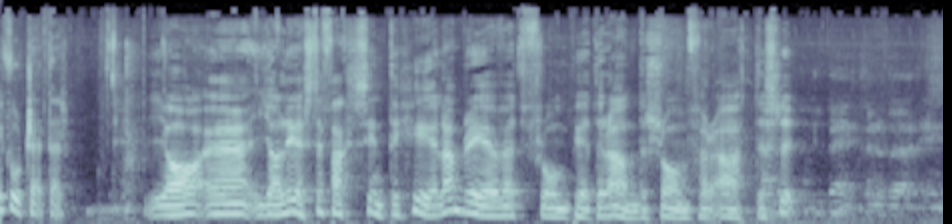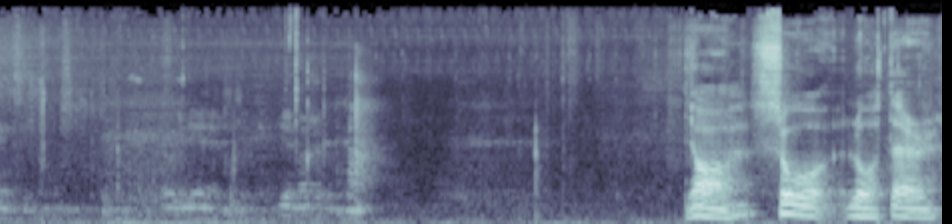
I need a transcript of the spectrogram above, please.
Vi fortsätter. Ja, eh, jag läste faktiskt inte hela brevet från Peter Andersson för att det slut... Ja, så låter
